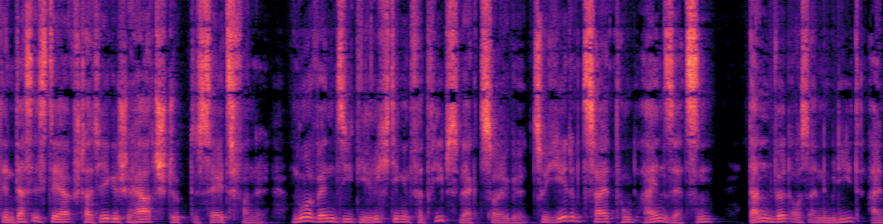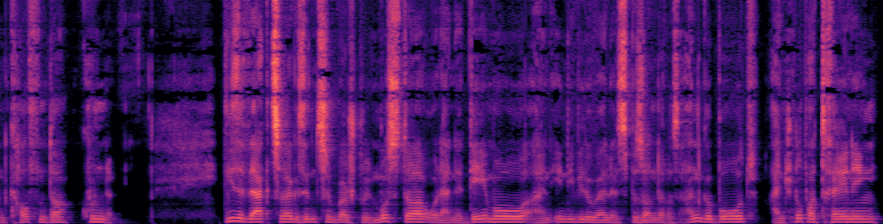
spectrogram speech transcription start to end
denn das ist der strategische Herzstück des Sales Funnel. Nur wenn Sie die richtigen Vertriebswerkzeuge zu jedem Zeitpunkt einsetzen, dann wird aus einem Lead ein kaufender Kunde. Diese Werkzeuge sind zum Beispiel Muster oder eine Demo, ein individuelles besonderes Angebot, ein Schnuppertraining.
